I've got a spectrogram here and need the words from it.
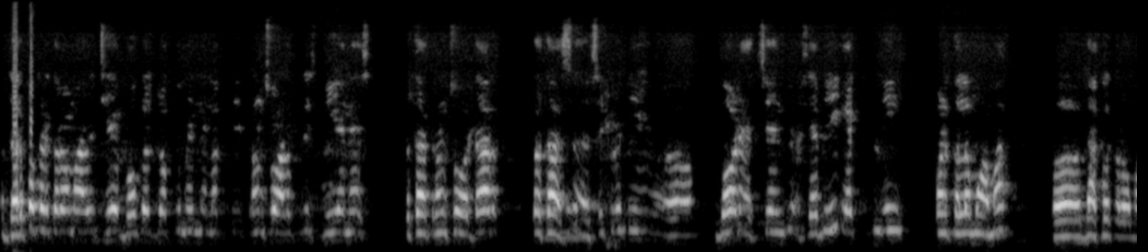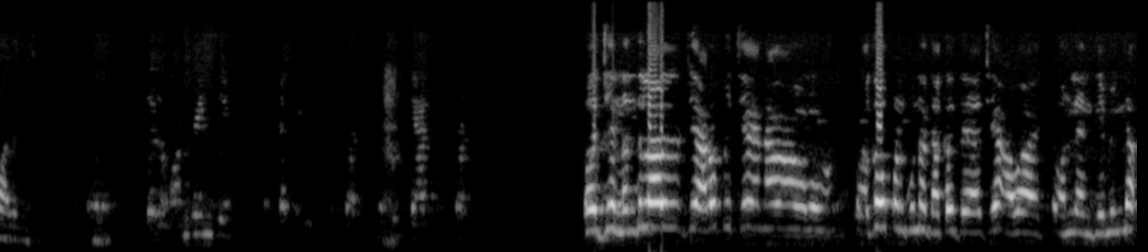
ધરપકડ કરવામાં આવી છે. બોગસ ડોક્યુમેન્ટને લગતી ત્રણસો આડત્રીસ બીએનએસ તથા ત્રણસો અઢાર તથા સિક્યુરિટી બોર્ડ એક્સચેન્જ સેબી એક્ટની પણ કલમો આમાં દાખલ કરવામાં આવેલી છે ઓનલાઈન ગેમિંગ કરતા કઈ રીતે ચાલતું હતું ત્યારથી ચાલતું અ, જે નંદલાલ જે આરોપી છે, એના અગાઉ પણ ગુના દાખલ થયા છે આવા ઓનલાઈન ગેમિંગના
